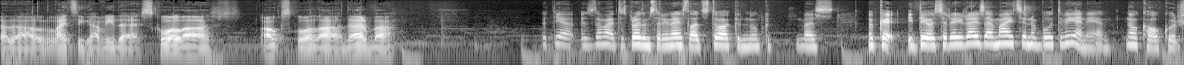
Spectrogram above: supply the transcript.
tādā laicīgā vidē, skolā, augstskolā, darbā. Bet, jā, es domāju, tas, protams, arī neizslēdz to, ka, nu, ka mēs. Nu, ka Dievs arī reizēm aicina būt vieniem. Nu, kaut kur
